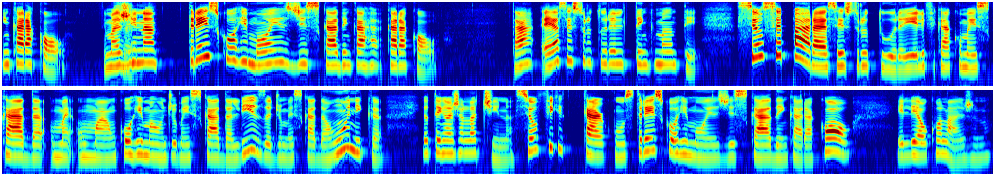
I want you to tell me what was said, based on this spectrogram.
em caracol. Imagina certo. três corrimões de escada em car caracol tá? Essa estrutura ele tem que manter. Se eu separar essa estrutura e ele ficar com uma escada, uma, uma, um corrimão de uma escada lisa, de uma escada única, eu tenho a gelatina. Se eu ficar com os três corrimões de escada em caracol, ele é o colágeno.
